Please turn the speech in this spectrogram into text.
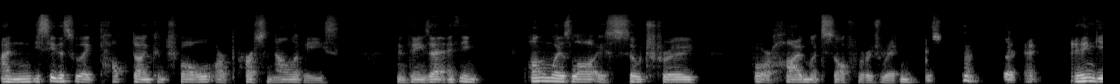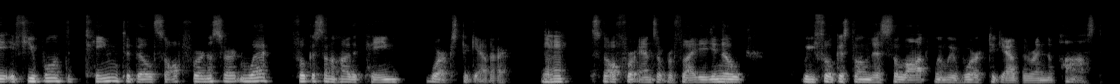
and you see this with like top-down control or personalities and things i think conway's law is so true for how much software is written but i think if you want the team to build software in a certain way focus on how the team works together mm-hmm. software ends up reflected you know we focused on this a lot when we've worked together in the past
